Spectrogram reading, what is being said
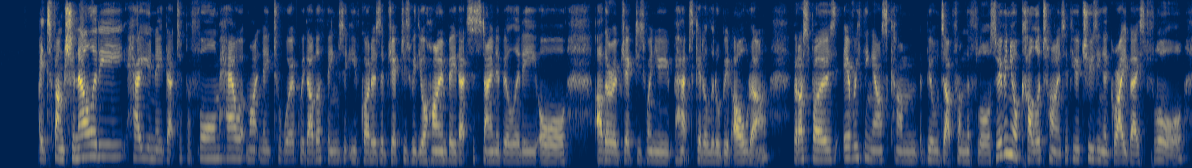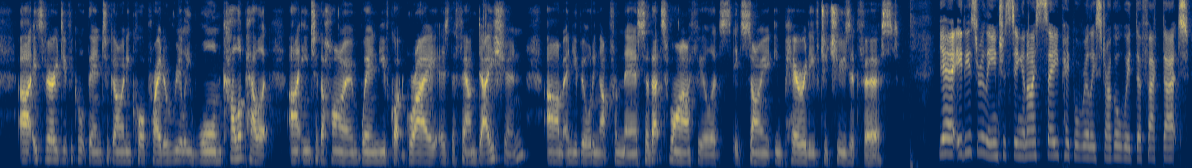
its functionality, how you need that to perform, how it might need to work with other things that you've got as objectives with your home, be that sustainability or other objectives when you perhaps get a little bit older. But I suppose everything else come builds up from the floor. So even your color tones, if you're choosing a grey based floor, uh, it's very difficult then to go and incorporate a really warm colour palette uh, into the home when you've got grey as the foundation um, and you're building up from there. So that's why I feel it's it's so imperative to choose it first. Yeah, it is really interesting, and I see people really struggle with the fact that.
